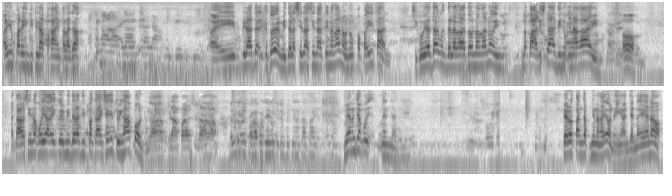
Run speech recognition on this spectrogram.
Ay, yung pala hindi pinapakain talaga. Pinakain, kala hindi. Ay, pinada, katulad, may dala sila si natin ng ano, nung papaitan. Si Kuya Dag, nagdala nga daw ng ano, in, napalis na, hindi nyo kinakain. Oh. At tapos si na Kuya kay Kuya may dala din pagkain sa inyo tuwing hapon. Na pinapaano sila. Pero kahit pahapon sa'yo, tigabit ng tatay. Meron dyan, Kuya. Meron dyan. Pero tanggap nyo na ngayon, eh, andyan na eh, ano,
